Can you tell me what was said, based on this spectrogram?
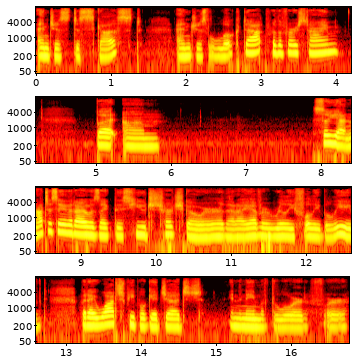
and just discussed and just looked at for the first time. But, um, so yeah, not to say that I was like this huge churchgoer that I ever really fully believed, but I watched people get judged in the name of the Lord for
